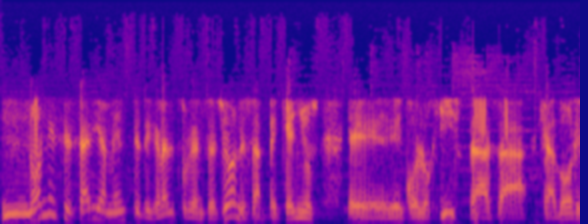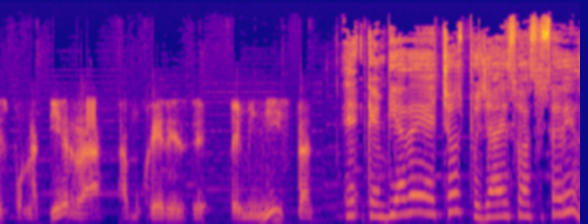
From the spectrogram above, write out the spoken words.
no necesariamente de grandes organizaciones, a pequeños eh, ecologistas, a luchadores por la tierra, a mujeres eh, feministas, eh, que en vía de hechos, pues ya eso ha sucedido.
